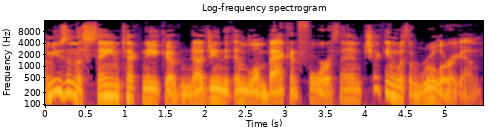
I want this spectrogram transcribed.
I'm using the same technique of nudging the emblem back and forth and checking with a ruler again.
